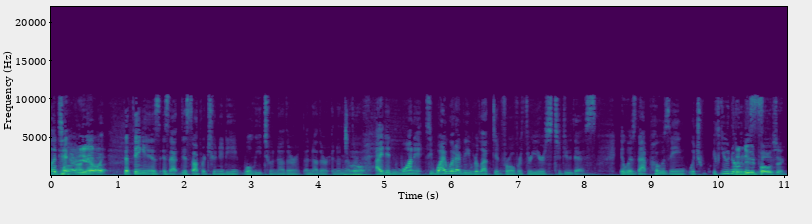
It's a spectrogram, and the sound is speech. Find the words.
relative. Yeah. know. The thing is, is that this opportunity will lead to another, another, and another. I didn't want it. See, why would I be reluctant for over three years to do this? It was that posing, which, if you know. The nude posing.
